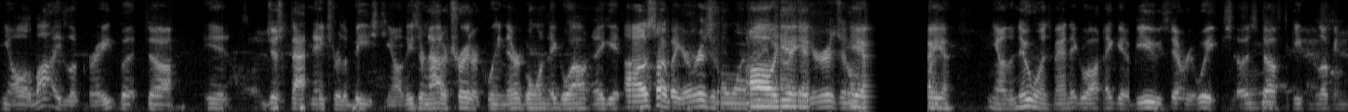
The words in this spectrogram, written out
you know all the bodies look great but uh it just that nature of the beast you know these are not a trailer queen they're going they go out and they get oh, I was talking about your original one. Oh, right now, yeah, yeah, your original. yeah, yeah. You know, the new ones, man, they go out and they get abused every week. So it's Mhm. tough to keep them looking,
